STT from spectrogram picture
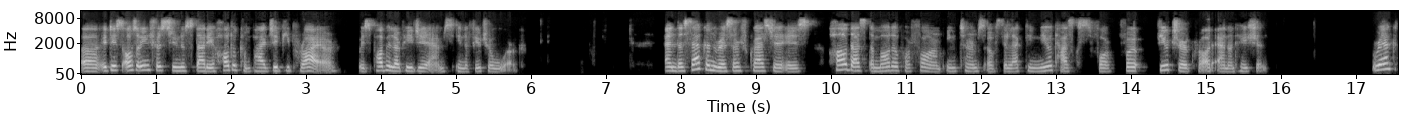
uh, it is also interesting to study how to compile GP prior with popular PGMs in the future work. And the second research question is, how does the model perform in terms of selecting new tasks for, for future crowd annotation? Rank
